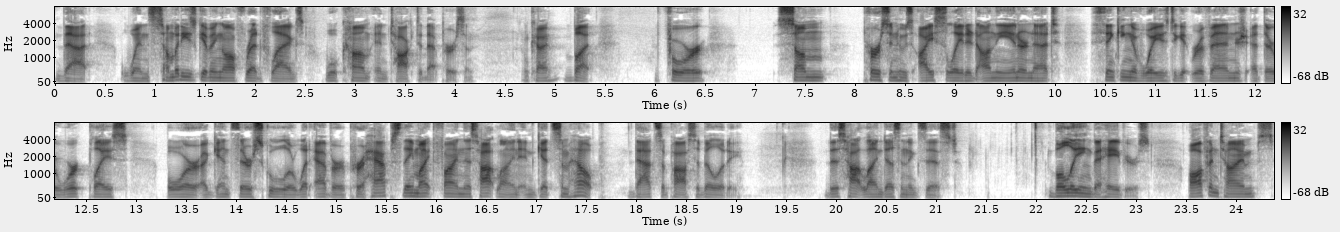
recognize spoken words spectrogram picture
that when somebody's giving off red flags will come and talk to that person. Okay? But for some person who's isolated on the internet thinking of ways to get revenge at their workplace or against their school or whatever, perhaps they might find this hotline and get some help. That's a possibility. This hotline doesn't exist. Bullying behaviors. Oftentimes,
